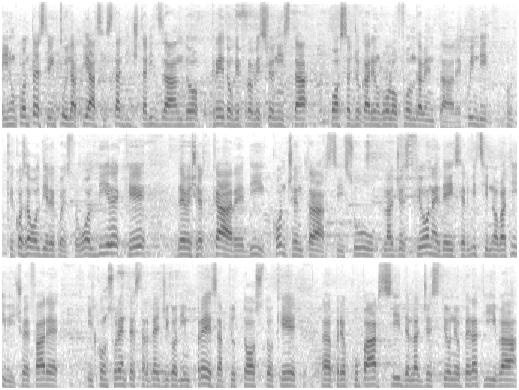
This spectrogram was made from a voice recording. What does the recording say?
in un contesto in cui la PA si sta digitalizzando, credo che il professionista possa giocare un ruolo fondamentale. Quindi che cosa vuol dire questo? Vuol dire che deve cercare di concentrarsi sulla gestione dei servizi innovativi, cioè fare il consulente strategico di impresa piuttosto che eh, preoccuparsi della gestione operativa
